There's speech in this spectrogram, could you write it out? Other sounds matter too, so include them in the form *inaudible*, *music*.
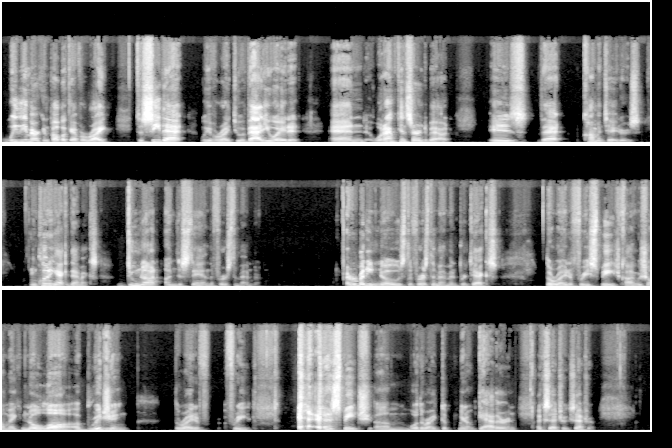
we, the American public, have a right to see that. We have a right to evaluate it. And what I'm concerned about is that commentators, including academics, do not understand the First Amendment. Everybody knows the First Amendment protects the right of free speech. Congress shall make no law abridging the right of free *coughs* speech um, or the right to you know gather and et cetera, et cetera.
